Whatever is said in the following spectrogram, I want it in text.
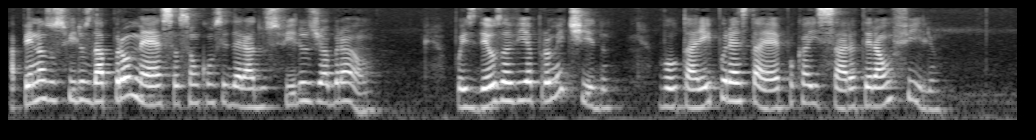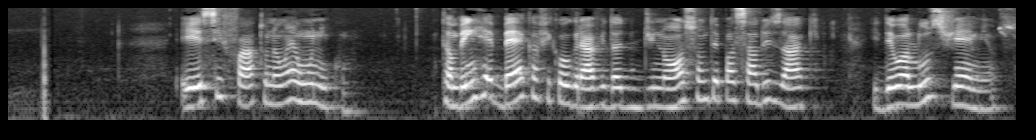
Apenas os filhos da promessa são considerados filhos de Abraão, pois Deus havia prometido: Voltarei por esta época e Sara terá um filho. Esse fato não é único. Também Rebeca ficou grávida de nosso antepassado Isaque e deu à luz gêmeos.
